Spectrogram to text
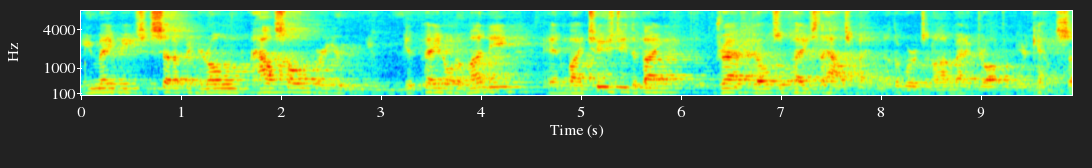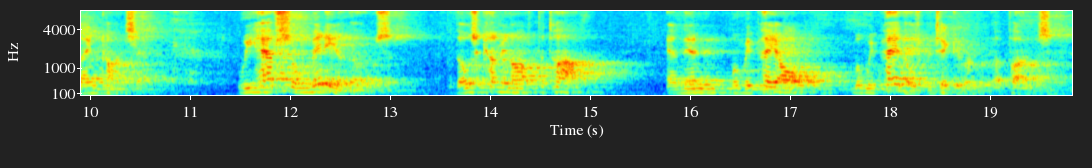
you may be set up in your own household where you you get paid on a Monday, and by Tuesday the bank draft goes and pays the house payment. In other words, an automatic draw from your account. Same concept. We have so many of those, those coming off the top. And then when we pay all, when we pay those particular uh, funds,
